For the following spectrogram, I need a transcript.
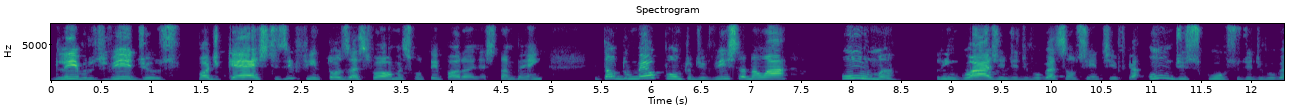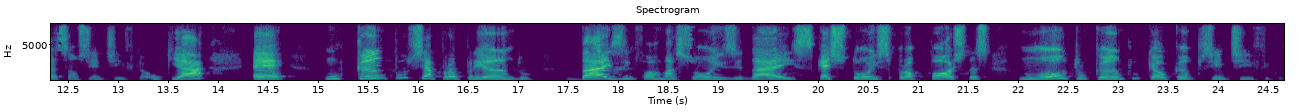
livros, vídeos, podcasts, enfim, todas as formas contemporâneas também. Então, do meu ponto de vista, não há uma linguagem de divulgação científica, um discurso de divulgação científica. O que há é um campo se apropriando das informações e das questões propostas num outro campo, que é o campo científico.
